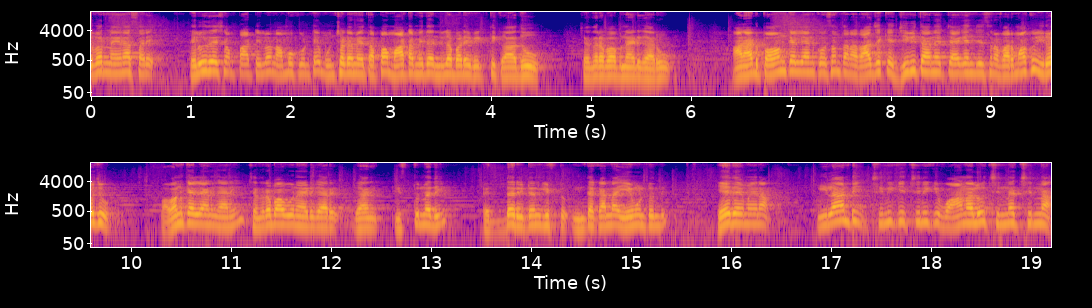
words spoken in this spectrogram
ఎవరినైనా సరే తెలుగుదేశం పార్టీలో నమ్ముకుంటే ముంచడమే తప్ప మాట మీద నిలబడే వ్యక్తి కాదు చంద్రబాబు నాయుడు గారు. ఆనాడు పవన్ కళ్యాణ్ కోసం తన రాజకీయ జీవితాన్ని త్యాగం చేసిన వర్మకు ఈరోజు పవన్ కళ్యాణ్ కానీ చంద్రబాబు నాయుడు గారు కానీ ఇస్తున్నది పెద్ద రిటర్న్ గిఫ్ట్. ఇంతకన్నా ఏముంటుంది? ఏదేమైనా ఇలాంటి చినికి చినికి వానలు చిన్న చిన్న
